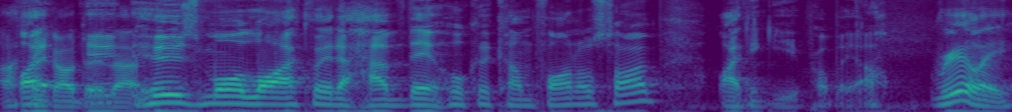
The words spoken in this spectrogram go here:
I think I, will do that. Who's more likely to have their hooker come finals time? I think you probably are. really?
